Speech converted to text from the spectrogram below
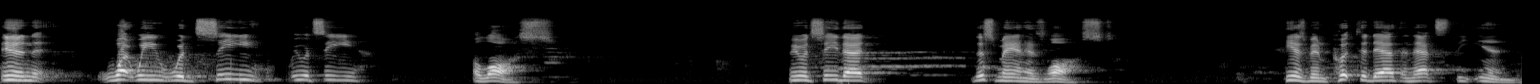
in what we would see, we would see a loss. We would see that this man has lost. He has been put to death, and that's the end.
